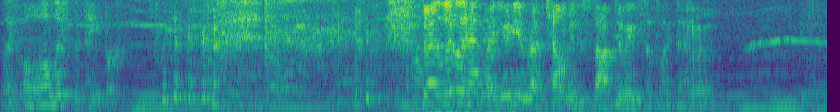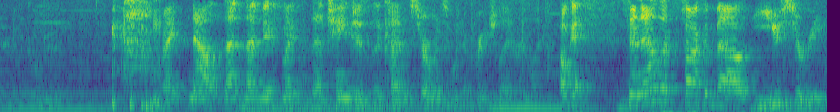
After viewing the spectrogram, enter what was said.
like, oh, I'll lift the paper. so I literally had my union rep tell me to stop doing stuff like that. Right now, that, that makes my that changes the kind of sermons I'm going to preach later in life. Okay, so now let's talk about usury,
